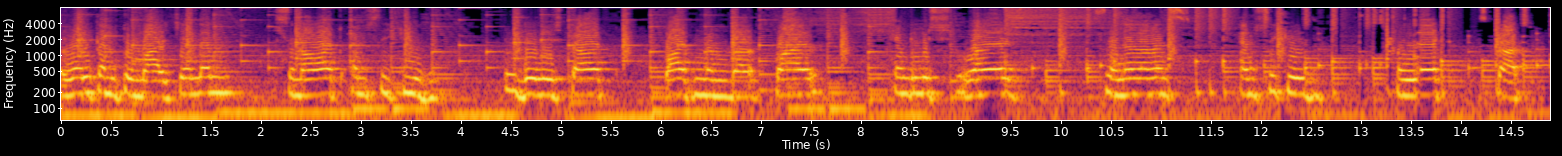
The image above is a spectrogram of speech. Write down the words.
Welcome to my channel Smart MCQs. Today we start part number 5 English words synonyms MCQs. Let's start.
